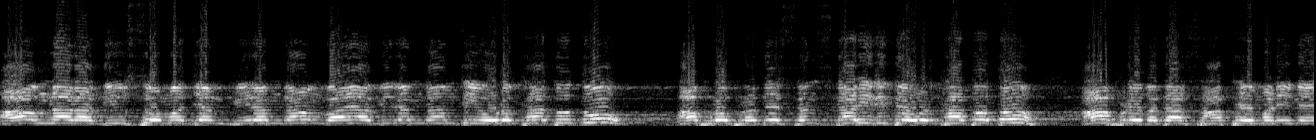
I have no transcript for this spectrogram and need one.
આવનારા દિવસોમાં જેમ વિરમગામ, વાયા વિરમગામથી ઓળખાતું હતું, આપણો પ્રદેશ સંસ્કારી રીતે ઓળખાતો હતો, આપણે બધા સાથે મળીને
